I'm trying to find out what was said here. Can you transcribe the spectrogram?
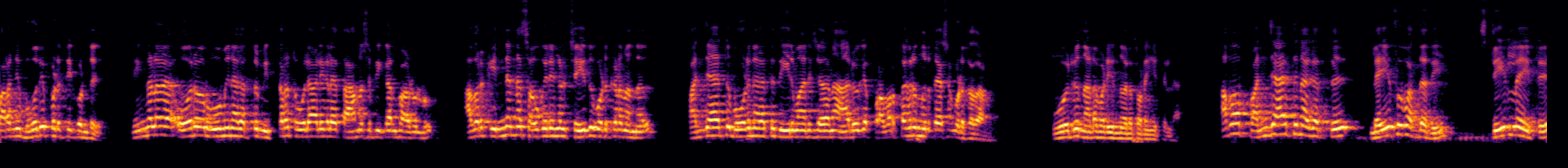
പറഞ്ഞ് ബോധ്യപ്പെടുത്തിക്കൊണ്ട് നിങ്ങളെ ഓരോ റൂമിനകത്തും ഇത്ര തൊഴിലാളികളെ താമസിപ്പിക്കാൻ പാടുള്ളൂ. അവർക്ക് ഇന്നന്ന സൗകര്യങ്ങൾ ചെയ്തു കൊടുക്കണമെന്ന് പഞ്ചായത്ത് ബോർഡിനകത്ത് തീരുമാനിച്ചതാണ് ആരോഗ്യ പ്രവർത്തകരും നിർദ്ദേശം കൊടുത്തതാണ്. ഒരു നടപടി ഇന്ന് വരെ തുടങ്ങിയിട്ടില്ല. അപ്പോൾ പഞ്ചായത്തിനകത്ത് ലൈഫ് പദ്ധതി സ്റ്റീൽ ലൈറ്റ്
